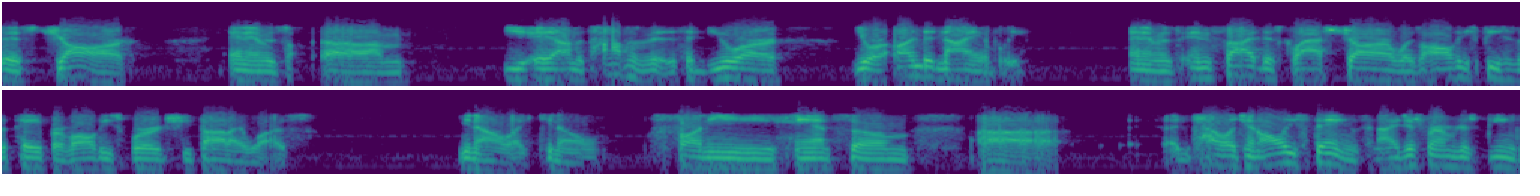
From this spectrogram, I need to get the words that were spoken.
this jar, and it was um, on the top of it. It said, "You are you are undeniably," and it was inside this glass jar was all these pieces of paper of all these words she thought I was. You know, like you know, funny, handsome, uh, intelligent, all these things, and I just remember just being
